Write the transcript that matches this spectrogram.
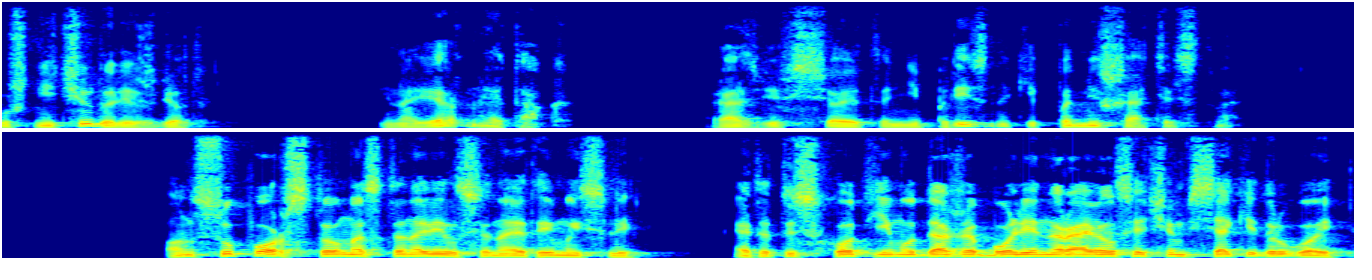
Уж не чудо ли ждет? И, наверное, так. Разве все это не признаки помешательства? Он с упорством остановился на этой мысли. Этот исход ему даже более нравился, чем всякий другой.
